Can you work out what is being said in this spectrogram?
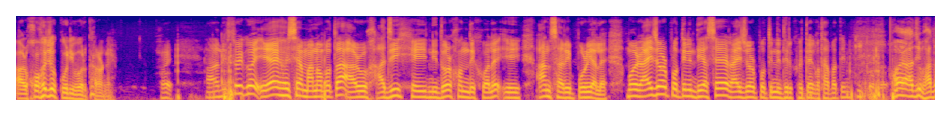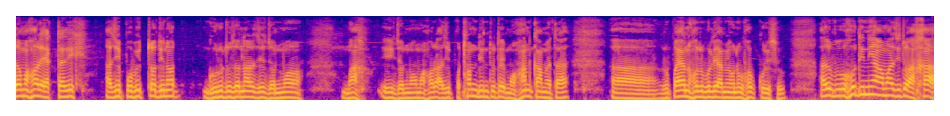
আৰু সহযোগ কৰিবৰ কাৰণে। হয় নিশ্চয়কৈ এয়াই হৈছে মানৱতা আৰু আজি সেই নিদৰ্শন দেখুৱালে এই আনচাৰী পৰিয়ালে। মই ৰাইজৰ প্ৰতিনিধি আছে ৰাইজৰ প্ৰতিনিধিৰ সৈতে কথা পাতিম। কি ক'ব? হয় আজি ভাদ মাহৰ এক তাৰিখ আজি পবিত্ৰ দিনত গুৰু দুজনাৰ যি জন্ম মাহ এই জন্ম মাহৰ আজি প্ৰথম দিনটোতে মহান কাম এটা ৰূপায়ণ হ'ল বুলি আমি অনুভৱ কৰিছোঁ। আৰু বহুদিনীয়া আমাৰ যিটো আশা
